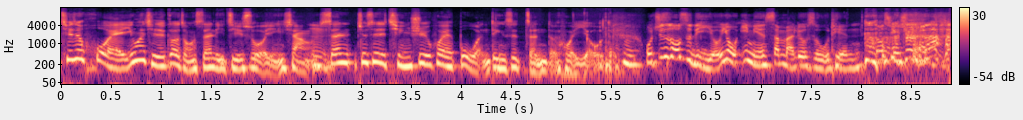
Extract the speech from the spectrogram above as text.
其实会，因为其实各种生理激素的影响，生就是情绪会不稳定，是真的会有的。我觉得都是理由，因为我一年三百六十五天都情绪很差，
